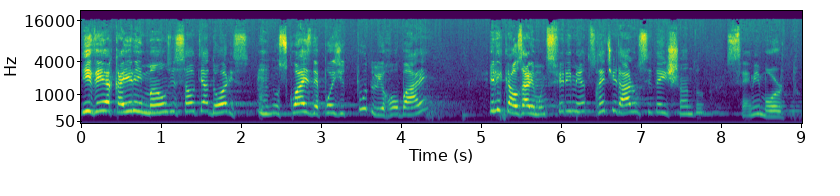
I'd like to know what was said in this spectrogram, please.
e veio a cair em mãos de salteadores, os quais, depois de tudo lhe roubarem, e lhe causarem muitos ferimentos, retiraram-se, deixando semi-morto.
